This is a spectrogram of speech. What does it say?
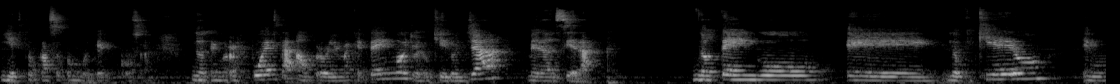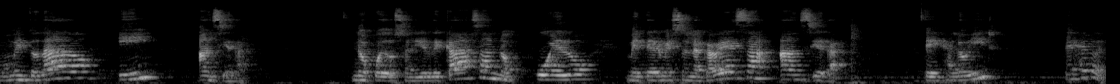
Y esto pasa con cualquier cosa. No tengo respuesta a un problema que tengo, yo lo quiero ya, me da ansiedad. No tengo eh, lo que quiero en un momento dado y ansiedad. No puedo salir de casa, no puedo meterme eso en la cabeza, ansiedad. Déjalo ir, déjalo ir.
